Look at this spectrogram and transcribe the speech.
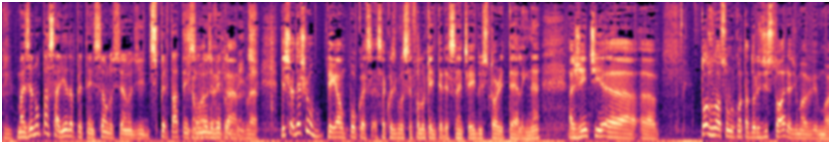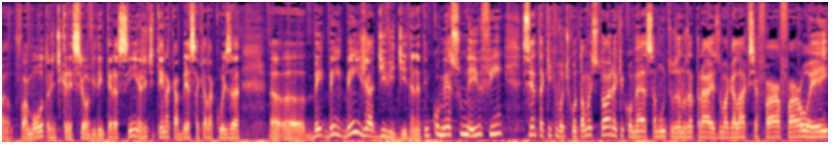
Sim. Mas eu não passaria da pretensão, Luciano, de despertar a atenção Chamar no elevator claro. Claro. Deixa, deixa eu pegar um pouco essa, essa coisa que você falou que é interessante aí do storytelling, né? A gente. Uh, uh, todos nós somos contadores de história de uma, uma, forma ou outra, a gente cresceu a vida inteira assim, a gente tem na cabeça aquela coisa uh, bem, bem, bem já dividida, né? Tem começo, meio e fim. Senta aqui que eu vou te contar uma história que começa muitos anos atrás, numa galáxia far, far away,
